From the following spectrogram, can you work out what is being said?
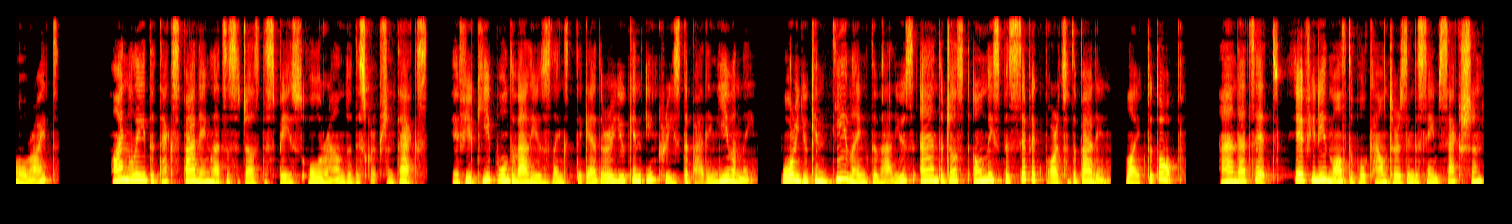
Alright, Finally, the text padding lets us adjust the space all around the description text. If you keep all the values linked together, you can increase the padding evenly. Or you can delink the values and adjust only specific parts of the padding, like the top. And that's it. If you need multiple counters in the same section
